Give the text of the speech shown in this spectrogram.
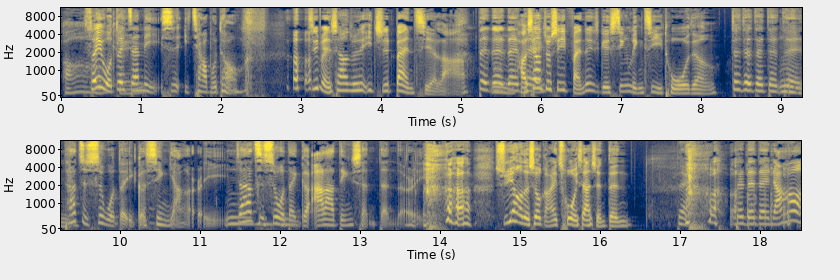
哦，oh, 所以我对真理是一窍不通，基本上就是一知半解啦。对对对，对、嗯，好像就是一反正一个心灵寄托这样。对对对对对，它、嗯、只是我的一个信仰而已，它、嗯、只是我的一个阿拉丁神灯而已。需要的时候赶快戳一下神灯。对对对对，然后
